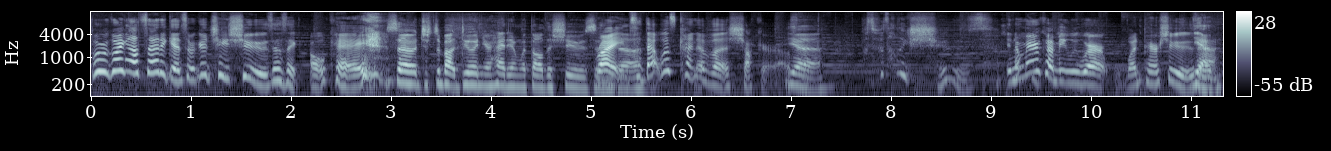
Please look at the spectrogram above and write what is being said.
But we're going outside again, so we're going to change shoes. I was like, okay. so just about doing your head in with all the shoes. and, right. uh, so that was kind of a shocker. I was yeah. like, what's with all these shoes? In America, I mean, we wear one pair of shoes. Yeah. And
